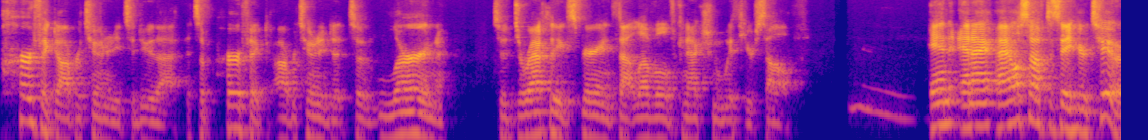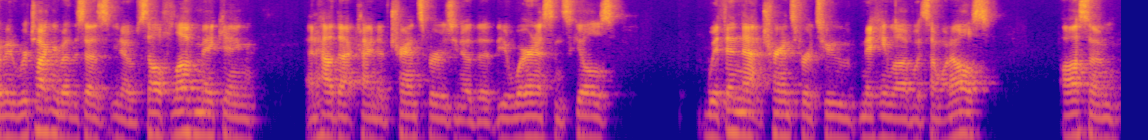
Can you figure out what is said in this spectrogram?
perfect opportunity to do that. It's a perfect opportunity to, to learn to directly experience that level of connection with yourself. And and I, I also have to say here too, I mean, we're talking about this as you know, self-love making and how that kind of transfers, you know, the, the awareness and skills within that transfer to making love with someone else. Awesome.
